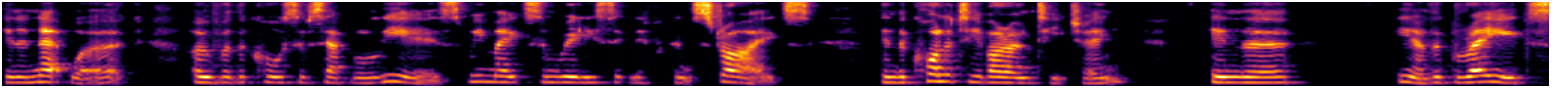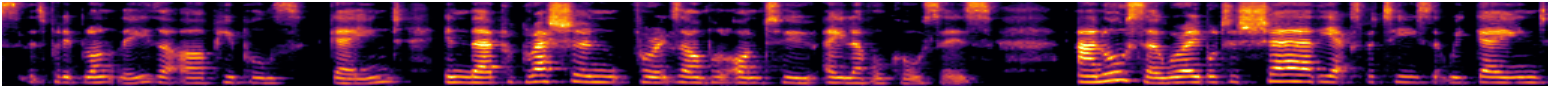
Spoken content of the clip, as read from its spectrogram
in a network over the course of several years, we made some really significant strides in the quality of our own teaching, in the you know the grades let's put it bluntly that our pupils gained in their progression for example onto a level courses and also we're able to share the expertise that we gained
